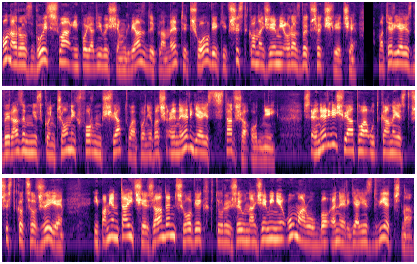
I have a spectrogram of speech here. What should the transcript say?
Ona rozbłysła i pojawiły się gwiazdy, planety, człowiek i wszystko na Ziemi oraz we wszechświecie. Materia jest wyrazem nieskończonych form światła, ponieważ energia jest starsza od niej. Z energii światła utkane jest wszystko, co żyje. I pamiętajcie, żaden człowiek, który żył na Ziemi, nie umarł, bo energia jest wieczna.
